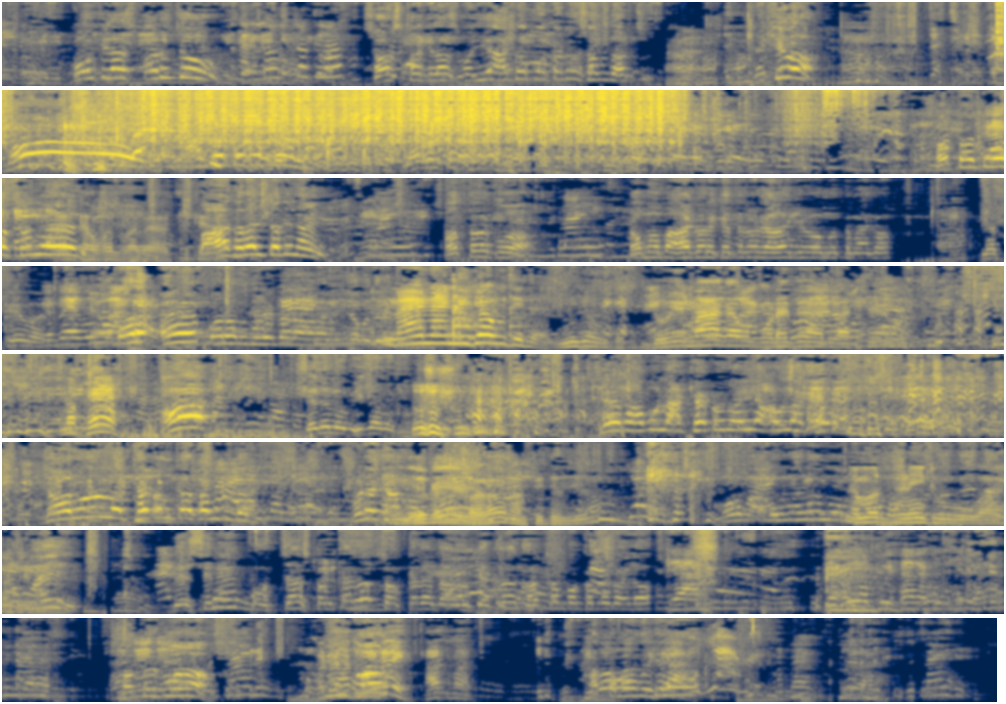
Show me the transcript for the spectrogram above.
କୋଉ କ୍ଲାସ ପଢୁଛୁ ଷଷ୍ଠ କ୍ଲାସ ପଢି ଆଗ ପକଟ ସବୁ ଧରିଛୁ ଦେଖିବ ছাতা কুয়া সঙ্গে বাহাঘর ହେଇଛ କି ନାହିଁ ସତ କୁହ ତମ ବାହାଘର କେତେ ଟଙ୍କା ଲାଗିବ ମତେ ମାଗ ନାଇଁ ନାଇଁ ନିଜ ବୁଦ୍ଧିରେ ନିଜ ବୁଦ୍ଧିରେ ଦୁଇ ମାଆ ବଢେଇ ଦେବେ ଲକ୍ଷେ ଲକ୍ଷେ চ্যানেলও ভিজা দেখো সে বাবু লাখে টাকা যাই আউ লাখে জরুর লাখে টাকা তুমি দেবি গোটে কাম বাড়াও না পি দেউ আমার ভেণেই ঢু বুয়া বেশি না 50 টাকার চকলে দাম কত ধরক পকত কইল পয়সা রাখো কত বড় হাত মার হাত মার হাত মার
